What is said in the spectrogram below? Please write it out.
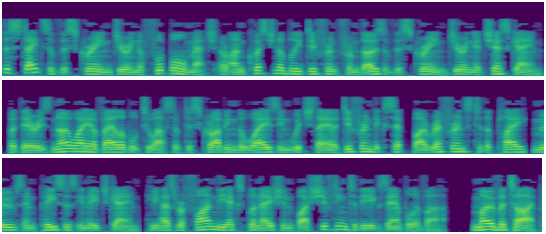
The states of the screen during a football match are unquestionably different from those of the screen during a chess game, but there is no way available to us of describing the ways in which they are different except by reference to the play, moves and pieces in each game. He has refined the explanation by shifting to the example of a MOVA-type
